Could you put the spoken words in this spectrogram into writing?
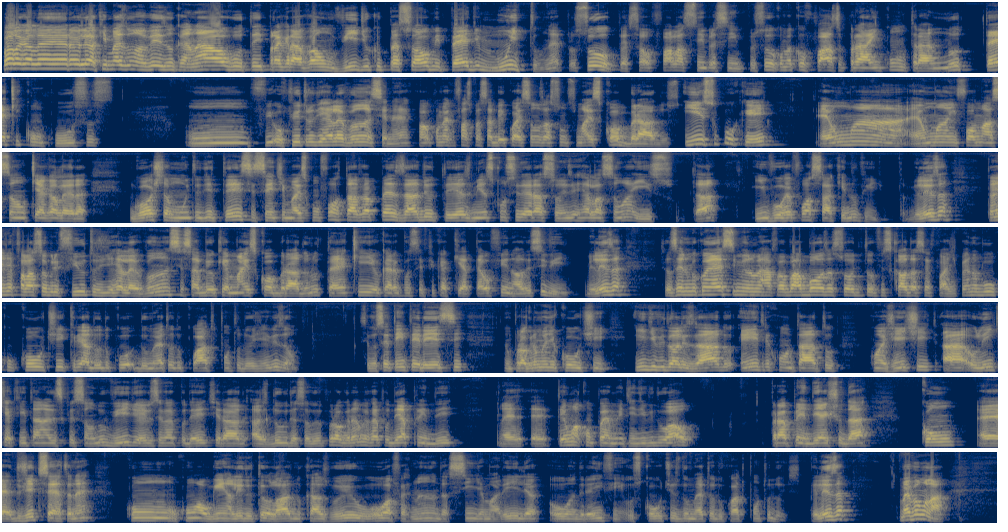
Fala galera, olha aqui mais uma vez no canal, voltei para gravar um vídeo que o pessoal me pede muito, né? Professor, o pessoal fala sempre assim, professor, como é que eu faço para encontrar no Tec Concursos um, o filtro de relevância, né? Como é que eu faço para saber quais são os assuntos mais cobrados? Isso porque é uma, é uma informação que a galera gosta muito de ter, se sente mais confortável, apesar de eu ter as minhas considerações em relação a isso, tá? E vou reforçar aqui no vídeo, tá beleza? Então a gente vai falar sobre filtros de relevância, saber o que é mais cobrado no TEC e eu quero que você fique aqui até o final desse vídeo, beleza? Se você não me conhece, meu nome é Rafael Barbosa, sou auditor fiscal da Cefaz de Pernambuco, coach e criador do, do método 4.2 de revisão. Se você tem interesse no programa de coaching individualizado, entre em contato com a gente. Ah, o link aqui está na descrição do vídeo, aí você vai poder tirar as dúvidas sobre o programa e vai poder aprender, é, é, ter um acompanhamento individual para aprender a estudar com é, do jeito certo, né? Com, com alguém ali do teu lado, no caso eu, ou a Fernanda, a Cindy, a Marília, ou o André, enfim, os coaches do método 4.2, beleza? Mas vamos lá.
